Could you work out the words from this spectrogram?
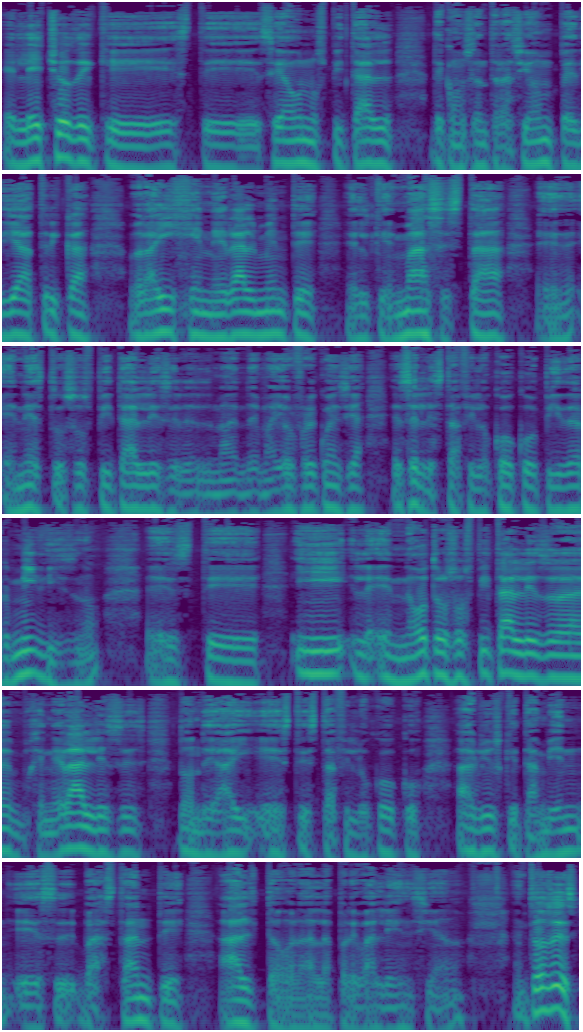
el hecho de que este, sea un hospital de concentración pediátrica, ahí generalmente el que más está en, estos hospitales el, de mayor frecuencia es el estafilococo epidermidis, ¿no? Este, y en otros hospitales generales es donde hay este estafilococo aureus que también es bastante alta ahora la prevalencia. Entonces,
